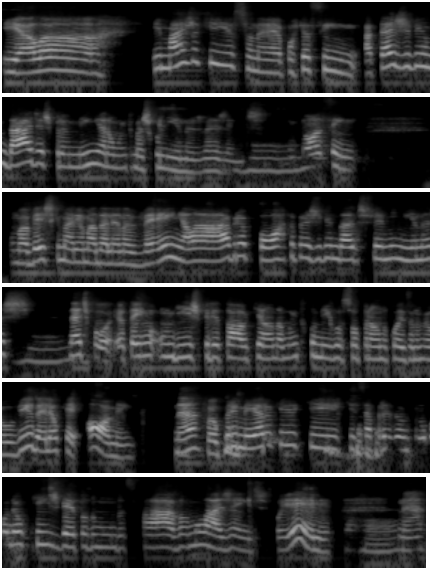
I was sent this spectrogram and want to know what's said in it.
E ela e mais do que isso, né? Porque assim, até as divindades para mim eram muito masculinas, né, gente? Uhum. Então assim, uma vez que Maria Madalena vem, ela abre a porta para as divindades femininas, uhum. né? Tipo, eu tenho um guia espiritual que anda muito comigo soprando coisa no meu ouvido, ele é o quê? Homem né? Foi o primeiro que, que, que, se apresentou quando eu quis ver todo mundo assim, falar, ah, vamos lá, gente, foi ele, uhum. né?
